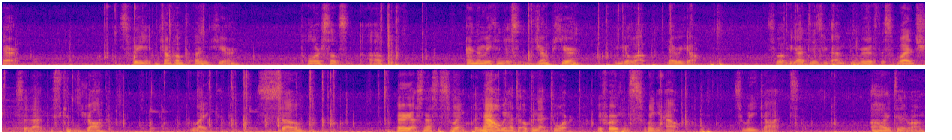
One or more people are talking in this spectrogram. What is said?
There. So we jump up in here, pull ourselves up, and then we can just jump here and go up. There we go. So what we gotta do is we gotta move this wedge so that this can drop like so. There we go, so that's the swing. But now we have to open that door before we can swing it out. So we got... Oh, I did it wrong.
